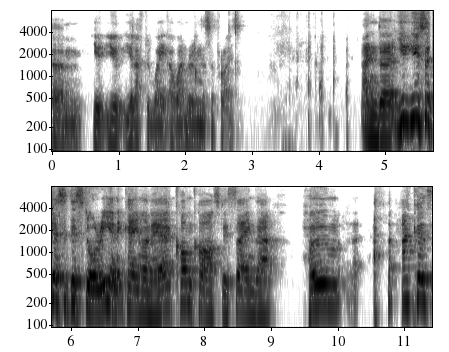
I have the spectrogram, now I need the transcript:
um, you, you you'll have to wait. I won't ruin the surprise. and uh, you you suggested this story, and it came on air. Comcast is saying that home hackers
